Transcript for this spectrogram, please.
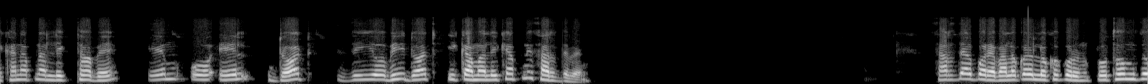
এখানে আপনার লিখতে হবে M O L dot gov dot ইকামা লিখে আপনি সার্চ দেবেন। সার্চ দেওয়ার পরে ভালো করে লক্ষ্য করুন, প্রথম যে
